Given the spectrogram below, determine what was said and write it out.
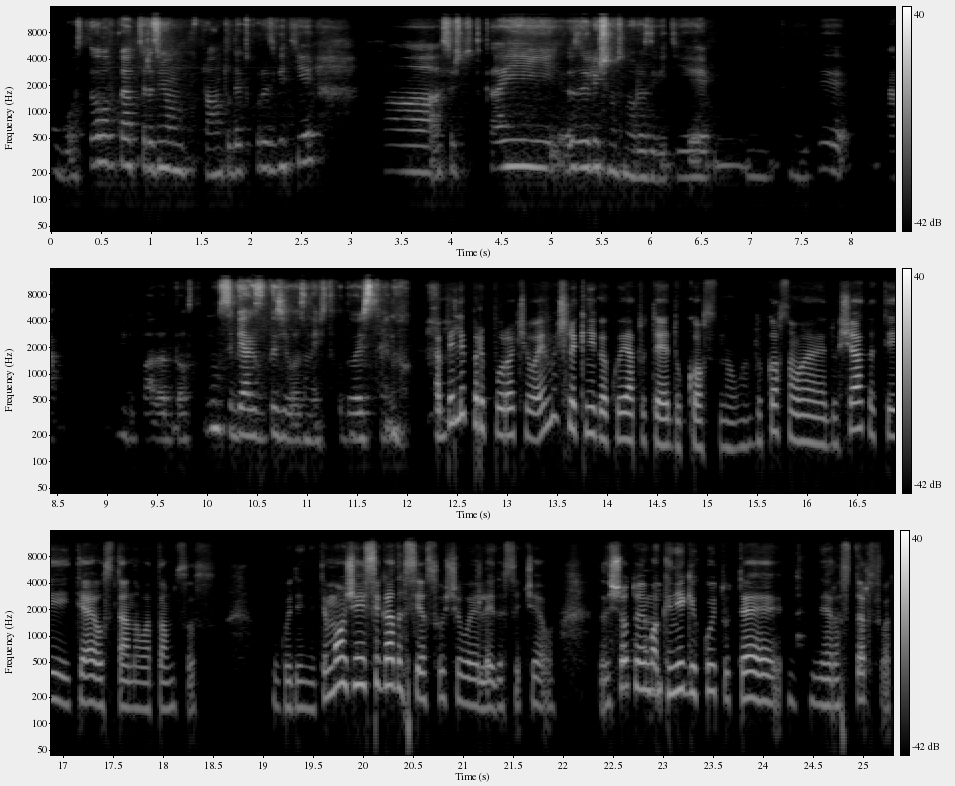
областта, в която се развивам в ранното детско развитие. А, също така и за личностно развитие. Книгите ми допадат доста, но се бях затъжила за нещо художествено. А би ли препоръчала, имаш ли книга, която те е докоснала? Докоснала е душата ти и тя е останала там с годините. Може и сега да си я слушала или да се чела. Защото има ами- книги, които те не разтърсват.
